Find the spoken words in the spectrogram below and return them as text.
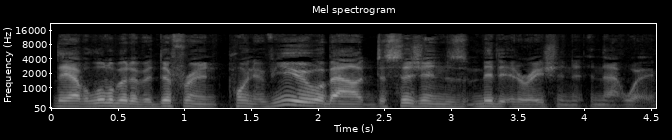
They have a little bit of a different point of view about decisions mid iteration in that way.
